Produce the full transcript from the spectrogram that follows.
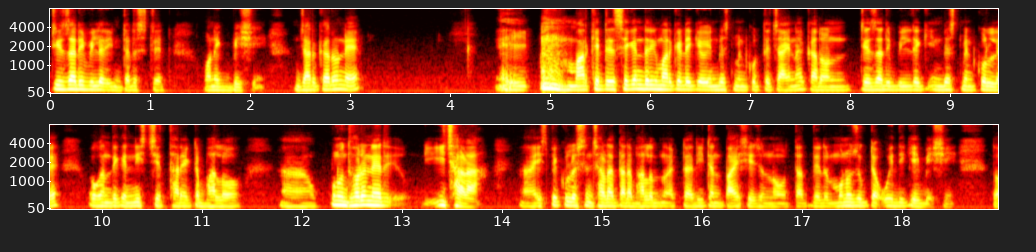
ট্রেজারি বিলের ইন্টারেস্ট রেট অনেক বেশি। যার কারণে এই মার্কেটে সেকেন্ডারি মার্কেটে কেউ ইনভেস্টমেন্ট করতে চায় না, কারণ ট্রেজারি বিল্ডে ইনভেস্টমেন্ট করলে ওখান থেকে নিশ্চিত তার একটা ভালো কোনো ধরনের ই ছাড়া স্পেকুলেশন ছাড়া তারা ভালো একটা রিটার্ন পায় সেই জন্য তাদের মনোযোগটা ওই দিকেই বেশি। তো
